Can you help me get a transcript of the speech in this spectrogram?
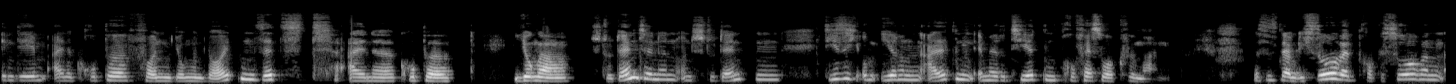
in dem eine Gruppe von jungen Leuten sitzt, eine Gruppe junger Studentinnen und Studenten, die sich um ihren alten emeritierten Professor kümmern. Das ist nämlich so, wenn Professoren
